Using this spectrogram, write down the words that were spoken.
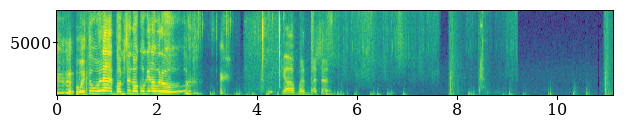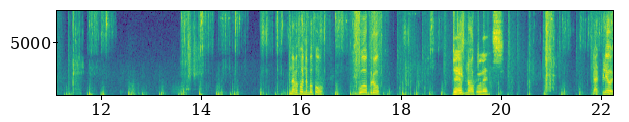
वही तो बोला बम से नॉक हो गया ब्रो क्या बंदा था। Number four number four go bro is not dead player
